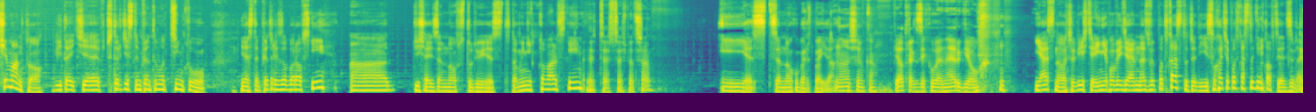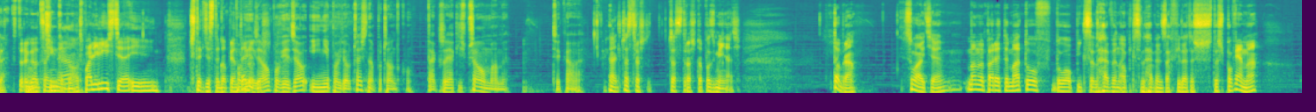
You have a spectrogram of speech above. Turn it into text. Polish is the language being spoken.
Siemanko, witajcie w 45. odcinku. Ja jestem Piotr Zaborowski, a dzisiaj ze mną w studiu jest Dominik Kowalski Cześć, cześć Piotrze. i jest ze mną Hubert Bejda. No siemka. Piotrek zjechał energią. Jasno, oczywiście i nie powiedziałem nazwy podcastu, czyli słuchacie podcastu Gierkowcy jak zwykle. Tak, którego No, co odcinka? innego. Odpaliliście i 45. Powiedział, już. powiedział i nie powiedział cześć na początku. Także jakiś przełom mamy. Ciekawe. Tak, czas troszkę, czas troszkę pozmieniać. Dobra. Słuchajcie, mamy parę tematów. Było Pixel Heaven, o Pixel Heaven za chwilę też, też powiemy.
